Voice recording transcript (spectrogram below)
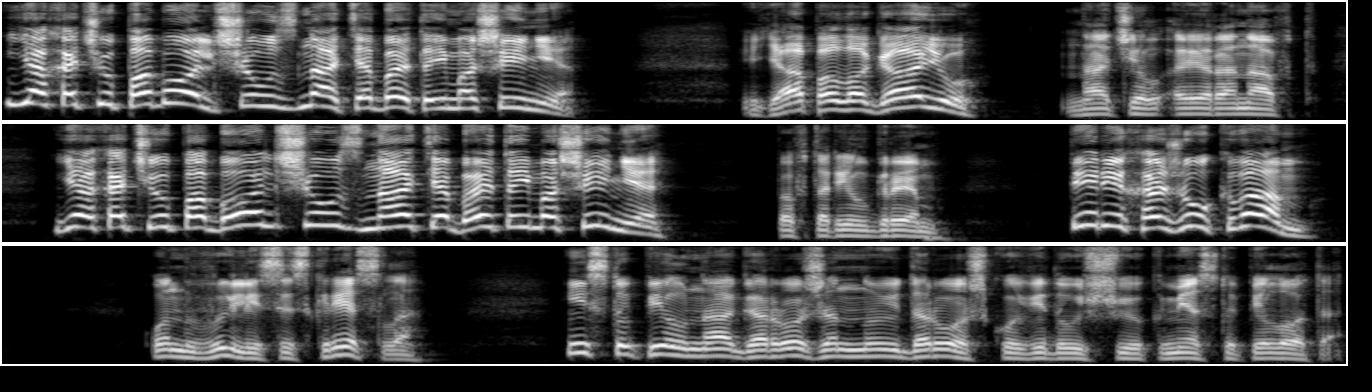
Я хочу побольше узнать об этой машине!» «Я полагаю, — начал аэронавт. «Я хочу побольше узнать об этой машине», — повторил Грэм. «Перехожу к вам». Он вылез из кресла и ступил на огороженную дорожку, ведущую к месту пилота.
